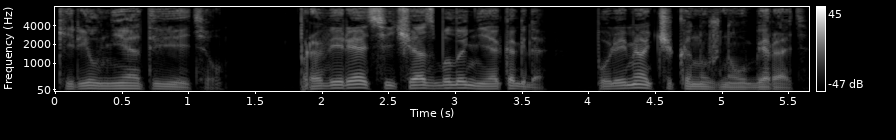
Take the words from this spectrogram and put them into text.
Кирилл не ответил. Проверять сейчас было некогда. Пулеметчика нужно убирать.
